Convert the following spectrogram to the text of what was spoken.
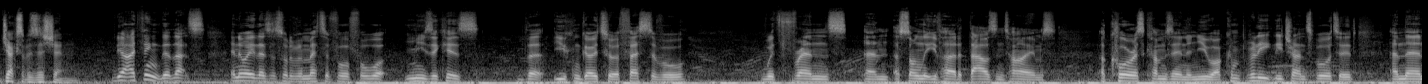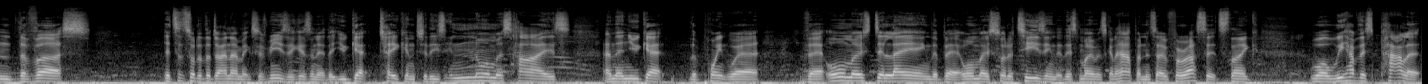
juxtaposition. Yeah, I think that that's in a way there's a sort of a metaphor for what music is. That you can go to a festival with friends and a song that you've heard a thousand times, a chorus comes in and you are completely transported, and then the verse. It's sort of the dynamics of music, isn't it? That you get taken to these enormous highs, and then you get the point where they're almost delaying the bit, almost sort of teasing that this moment's going to happen. And so for us, it's like, well, we have this palette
